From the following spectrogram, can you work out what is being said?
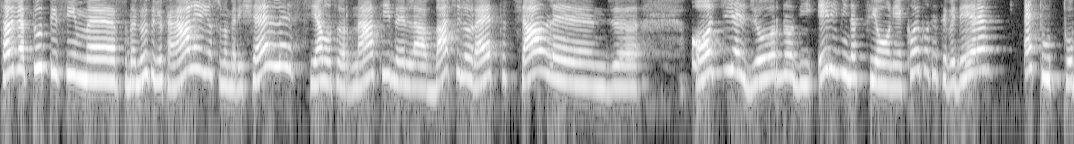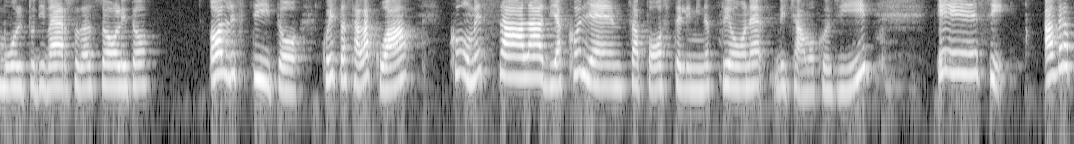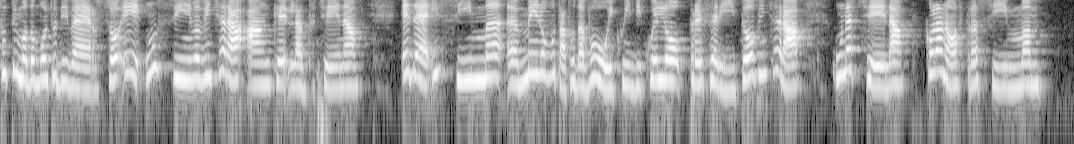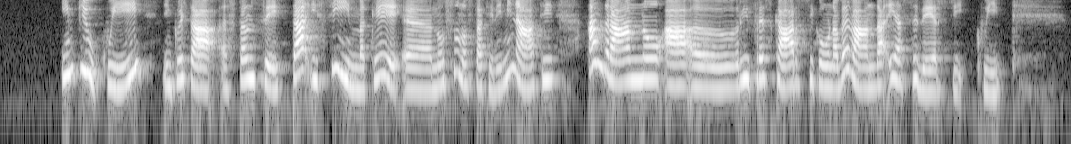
Salve a tutti Simmers, benvenuti nel mio canale, io sono Marichelle, siamo tornati nella Bachelorette Challenge. Oggi è il giorno di eliminazioni e come potete vedere è tutto molto diverso dal solito. Ho allestito questa sala qua come sala di accoglienza post eliminazione, diciamo così. E sì, avverrà tutto in modo molto diverso e un sim vincerà anche la cena ed è il sim eh, meno votato da voi, quindi quello preferito vincerà una cena con la nostra sim. In più qui, in questa stanzetta, i sim che eh, non sono stati eliminati andranno a eh, rinfrescarsi con una bevanda e a sedersi qui.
